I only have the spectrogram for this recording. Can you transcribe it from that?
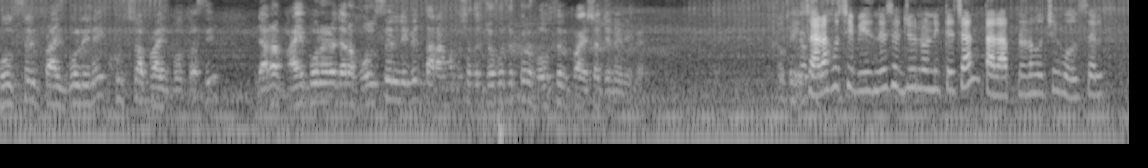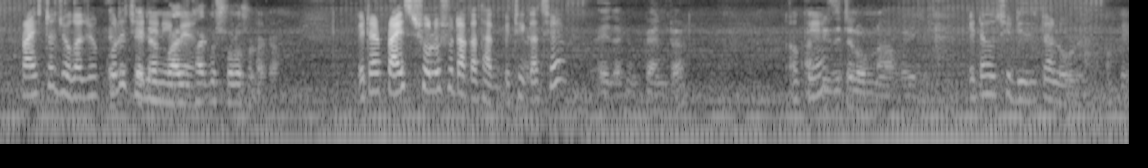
হোলসেল প্রাইস বলি নেই খুচরা প্রাইস বলতেছি। যারা ভাই বোনেরা যারা হোলসেল নেবেন তারা আমাদের সাথে যোগাযোগ করে হোলসেল প্রাইসটা জেনে নেবেন? যারা হচ্ছে বিজনেসের জন্য নিতে চান তারা আপনারা হচ্ছে হোলসেল প্রাইসটা যোগাযোগ করে জেনে এটার প্রাইস নেবেন। থাকবে ষোলোশো টাকা। এটার প্রাইস ষোলোশো টাকা থাকবে ঠিক আছে? এই দেখেন প্যান্টটা ওকে। ডিজিটাল ওড়না হবে এটা হচ্ছে ডিজিটাল ওড়না ওকে।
